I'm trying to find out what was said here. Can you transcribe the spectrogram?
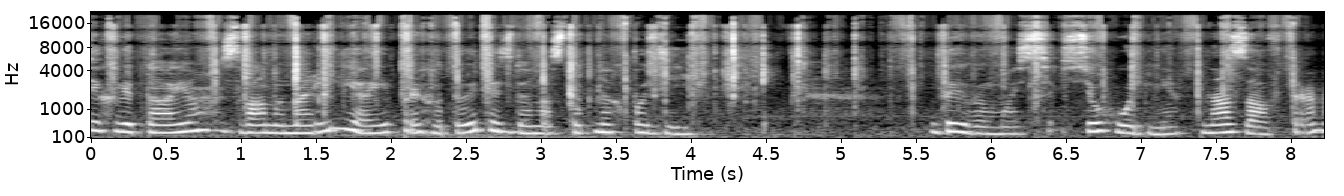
Всіх вітаю! З вами Марія і приготуйтесь до наступних подій. Дивимось сьогодні на завтра.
